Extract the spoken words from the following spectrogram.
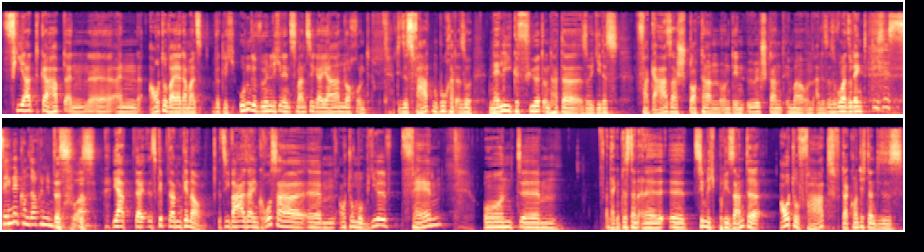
Fiat gehabt. Ein, äh, ein Auto war ja damals wirklich ungewöhnlich in den 20er Jahren noch. Und dieses Fahrtenbuch hat also Nelly geführt und hat da so jedes Vergaserstottern und den Ölstand immer und alles. Also wo man so denkt. Diese Szene kommt auch in dem Buch vor. Ist, ja, da, es gibt dann, genau. Sie war also ein großer ähm, Automobilfan und ähm, da gibt es dann eine äh, ziemlich brisante Autofahrt. Da konnte ich dann dieses,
